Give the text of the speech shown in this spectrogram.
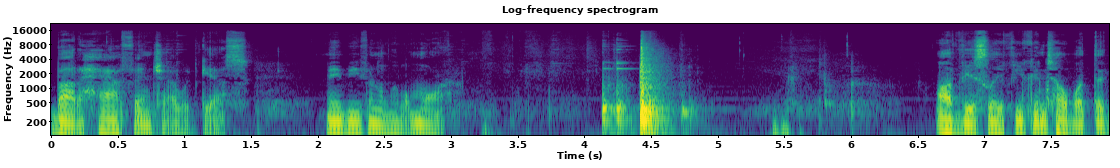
about a half inch I would guess, maybe even a little more. Obviously, if you can tell what the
